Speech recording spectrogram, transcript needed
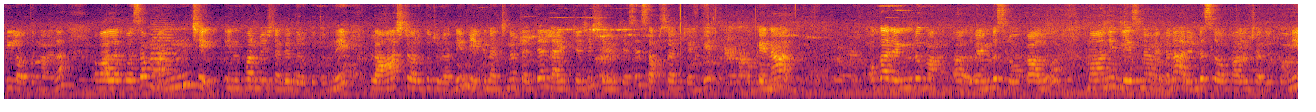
ఫీల్ అవుతున్నారు కదా. వాళ్ళ కోసం మంచి ఇన్ఫర్మేషన్ అయితే దొరుకుతుంది. లాస్ట్ వరకు చూడండి. మీకు నచ్చినట్లయితే లైక్ చేసి షేర్ చేసి సబ్స్క్రైబ్ చేయండి. ఓకేనా? ఒక రెండు రెండు శ్లోకాలు మార్నింగ్ లేచిన వెంటనే ఆ రెండు శ్లోకాలు చదువుకొని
